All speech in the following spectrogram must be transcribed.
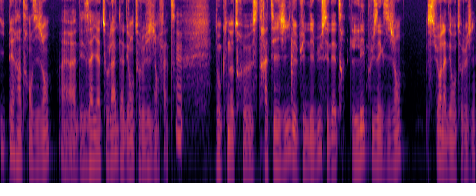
hyper intransigeant, des ayatollahs de la déontologie, en fait. Mm. Donc, notre stratégie depuis le début, c'est d'être les plus exigeants sur la déontologie.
